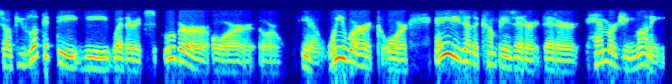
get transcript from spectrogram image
So if you look at the the whether it's Uber or or you know WeWork or any of these other companies that are that are hemorrhaging money,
